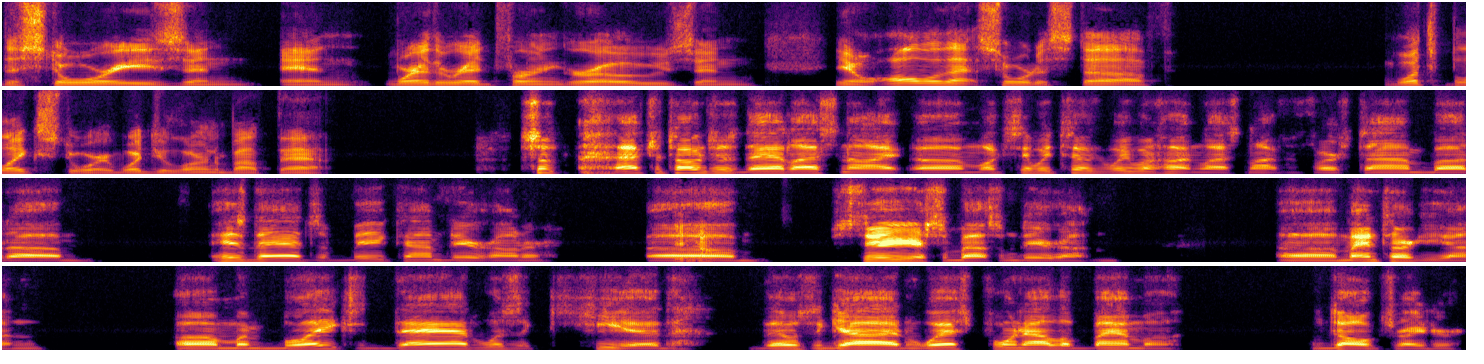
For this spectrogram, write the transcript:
the stories and and where the red fern grows and you know all of that sort of stuff. What's Blake's story? What'd you learn about that? so after talking to his dad last night, um, like I said, we took we went hunting last night for the first time, but um, his dad's a big time deer hunter, Yeah. um, serious about some deer hunting, um, and turkey hunting. Um, when Blake's dad was a kid, there was a guy in West Point, Alabama, a dog trader,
